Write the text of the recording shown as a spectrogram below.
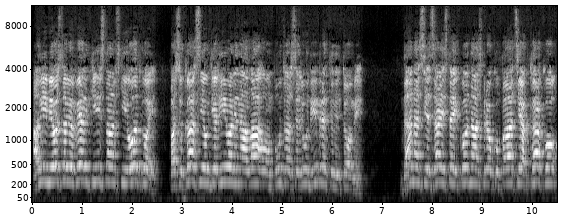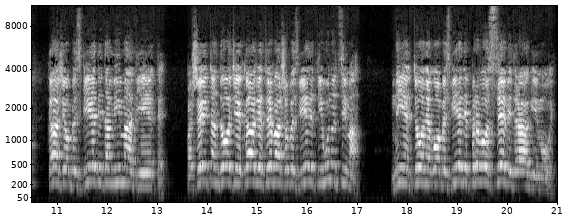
Ali im je ostavio veliki islamski odgoj, pa su kasnije udjeljivali na Allahovom putu da se ljudi ibretili tome. Danas je zaista i kod nas preokupacija kako, kaže, obezbijedi da mi ima dijete. Pa šeitan dođe i kaže, trebaš obezbijediti unucima. Nije to, nego obezbijedi prvo sebi, dragi moj.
